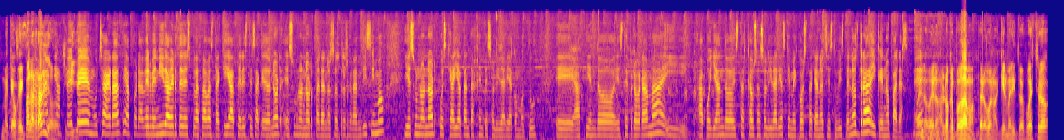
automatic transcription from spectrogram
me tengo que ir para la radio. Gracias, Pepe, muchas gracias por haber venido, haberte desplazado hasta aquí a hacer este saque de honor. Es un honor para nosotros grandísimo y es un honor pues que haya tanta gente solidaria como tú eh, haciendo este programa y apoyando estas causas solidarias que me consta que anoche estuviste en otra y que no paras. ¿eh? Bueno, bueno, lo que podamos, pero bueno, aquí el mérito es vuestro,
